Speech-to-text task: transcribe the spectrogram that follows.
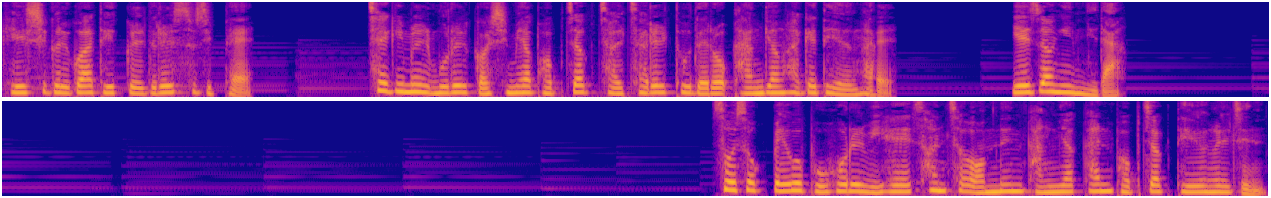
게시글과 댓글들을 수집해 책임을 물을 것이며 법적 절차를 토대로 강경하게 대응할 예정입니다. 소속 배우 보호를 위해 선처 없는 강력한 법적 대응을 진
